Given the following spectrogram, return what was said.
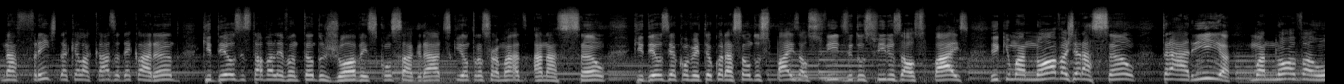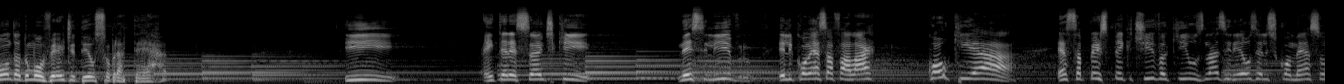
na frente daquela casa, declarando que Deus estava levantando jovens consagrados que iam transformar a nação, que Deus ia converter o coração dos pais aos filhos e dos filhos aos pais, e que uma nova geração traria uma nova onda do mover de Deus sobre a terra. E é interessante que nesse livro ele começa a falar qual que é a, essa perspectiva que os nazireus eles começam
